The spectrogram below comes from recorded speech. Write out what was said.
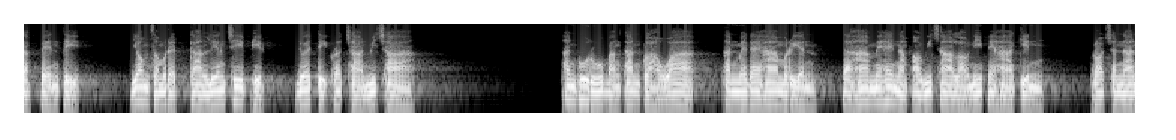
กับเป็นติ ย่อมสำเร็จการเลี้ยงชีพผิดด้วยติรชานวิชา ท่านผู้รู้บางท่านกล่าวว่า ท่านไม่ได้ห้ามเรียน แต่ห้ามไม่ให้นำเอาวิชาเหล่านี้ไปหากิน เพราะฉะนั้น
